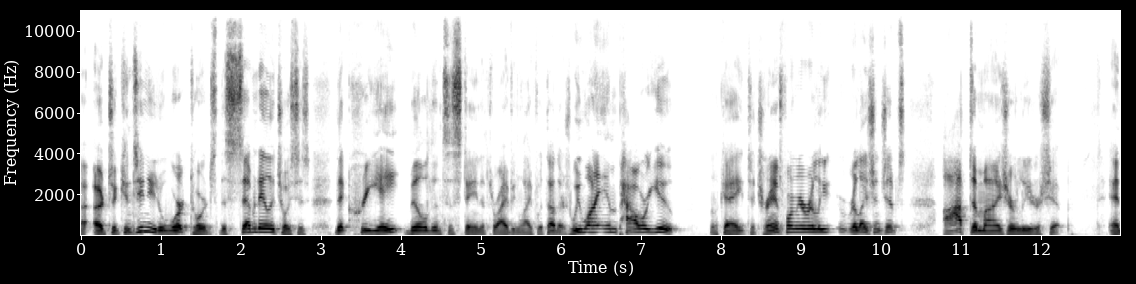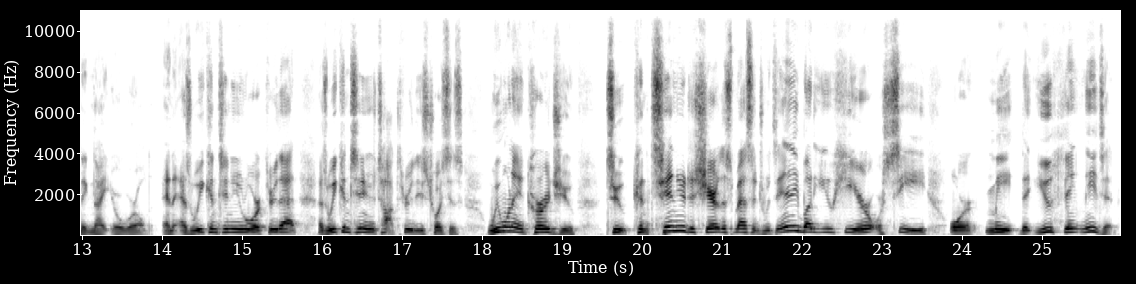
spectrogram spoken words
uh, or to continue to work towards the seven daily choices that create, build, and sustain a thriving life with others. We want to empower you, okay, to transform your relationships, optimize your leadership, and ignite your world. And as we continue to work through that, as we continue to talk through these choices, we want to encourage you to continue to share this message with anybody you hear or see or meet that you think needs it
